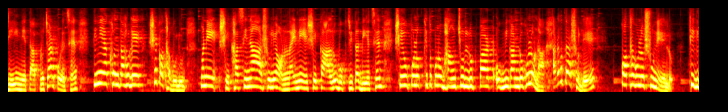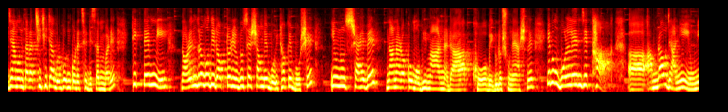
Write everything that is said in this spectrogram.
যেই নেতা প্রচার করেছেন, তিনি এখন তাহলে সে কথা বলুন। মানে শেখ হাসিনা আসলে অনলাইনে এসে কালো বক্তৃতা দিয়েছেন, সে উপলক্ষে তো কোনো ভাঙচুর, লুটপাট, অগ্নিকাণ্ড হলো না। আরও তো আসলে কথাগুলো শুনে এলো। ঠিক যেমন তারা চিঠিটা গ্রহণ করেছে ডিসেম্বরে, ঠিক তেমনি নরেন্দ্র মোদী ডক্টর ইউনুসের সঙ্গে বৈঠকে বসে ইউনুস সাহেবের নানা রকম অভিমান, রাগ, ক্ষোভ এগুলো শুনে আসলেন এবং বললেন যে, থাক আমরাও জানি উনি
